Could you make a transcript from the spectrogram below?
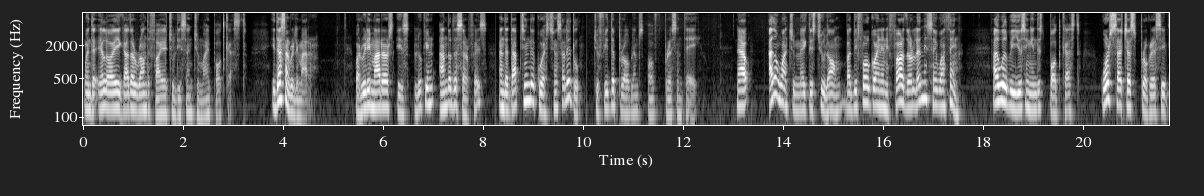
when the Eloi gather round the fire to listen to my podcast. It doesn't really matter. What really matters is looking under the surface and adapting the questions a little to fit the problems of present day. Now, I don't want to make this too long, but before going any further, let me say one thing. I will be using in this podcast words such as progressive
